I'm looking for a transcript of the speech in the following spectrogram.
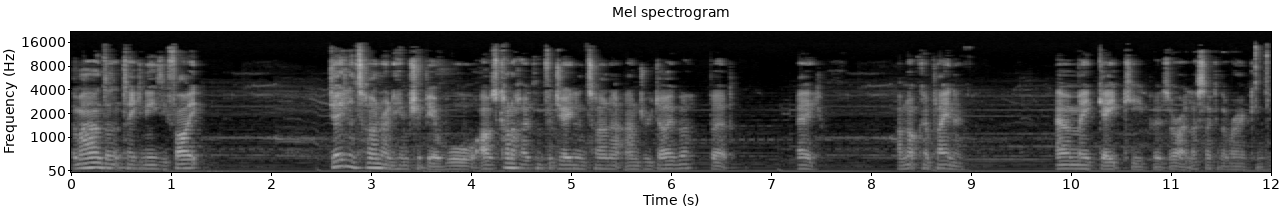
The man doesn't take an easy fight. Jalen Turner and him should be a war. I was kind of hoping for Jalen Turner, and Drew Dober, but hey, I'm not complaining. MMA gatekeepers. Alright, let's look at the rankings.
